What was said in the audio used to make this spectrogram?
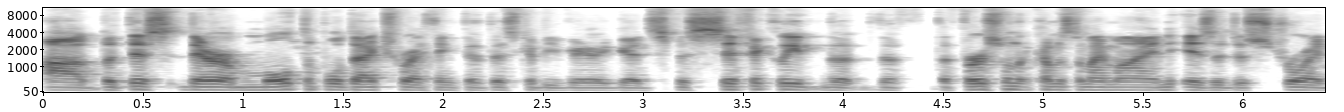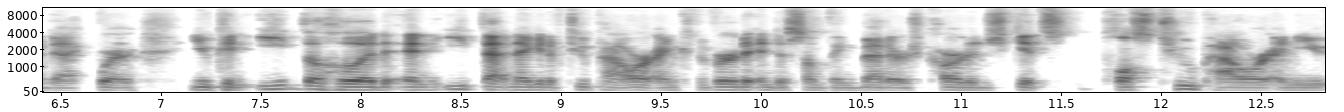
Uh, but this, there are multiple decks where I think that this could be very good. Specifically, the, the the first one that comes to my mind is a destroy deck where you can eat the hood and eat that negative two power and convert it into something better. Carnage gets plus two power, and you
